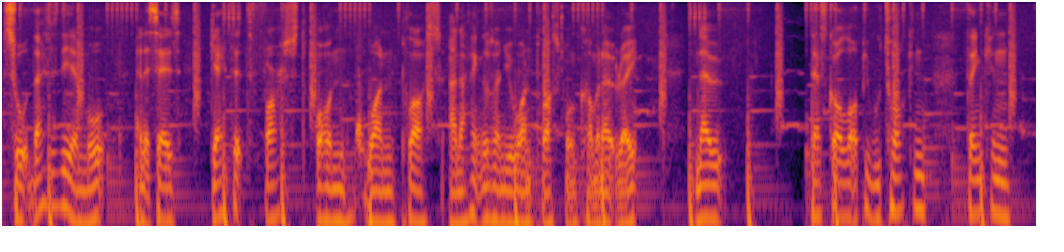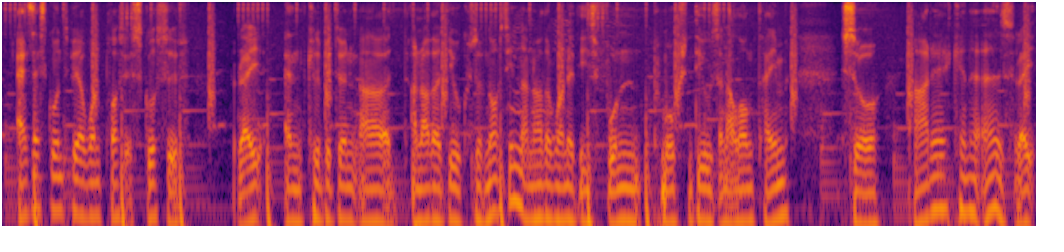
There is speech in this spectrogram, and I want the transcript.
So this is the emote, and it says get it first on OnePlus, and I think there's a new OnePlus phone coming out right now. This got a lot of people talking, thinking, is this going to be a OnePlus exclusive? Right? And could be doing another, another deal because I've not seen another one of these phone promotion deals in a long time. So I reckon it is, right?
